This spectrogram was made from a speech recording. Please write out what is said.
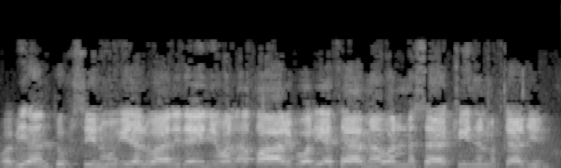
وبأن تحسنوا إلى الوالدين والأقارب واليتامى والمساكين المحتاجين.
